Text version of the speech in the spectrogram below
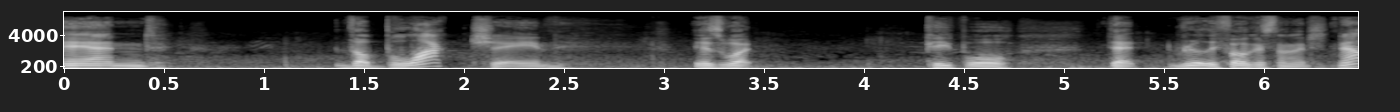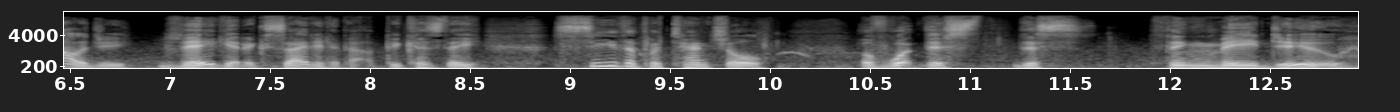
And the blockchain is what people that really focus on the technology, they get excited about because they see the potential of what this this thing may do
